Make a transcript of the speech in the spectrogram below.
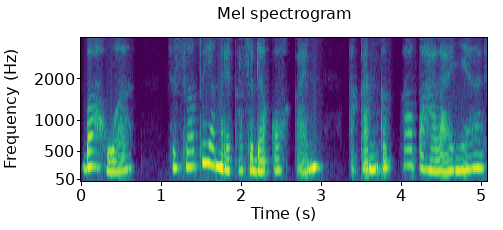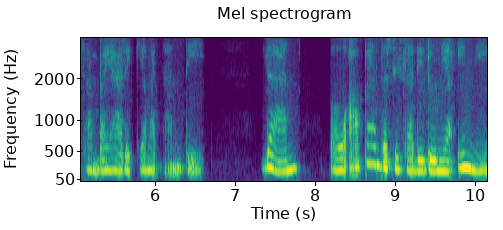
bahwa sesuatu yang mereka sodakohkan akan kekal pahalanya sampai hari kiamat nanti. Dan bahwa apa yang tersisa di dunia ini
